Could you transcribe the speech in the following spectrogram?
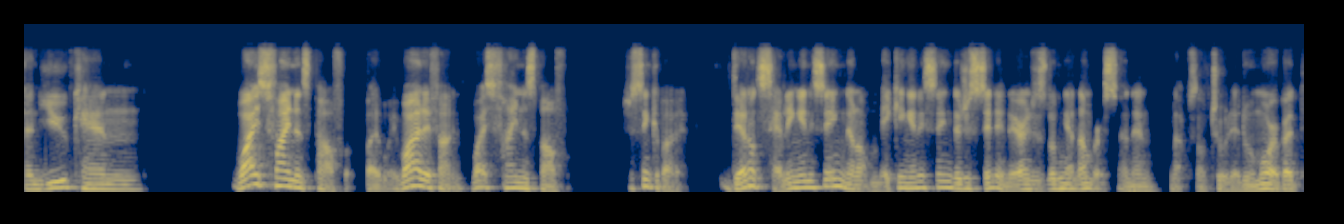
and you can. Why is finance powerful? By the way, why are they fine? Why is finance powerful? Just think about it they're not selling anything they're not making anything they're just sitting there and just looking at numbers and then that's not true they're doing more but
